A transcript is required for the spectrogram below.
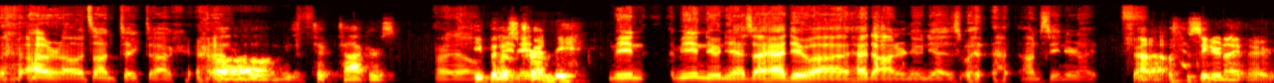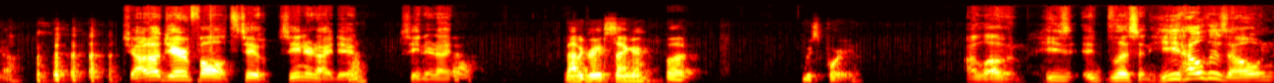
I don't know. It's on TikTok. Oh, these TikTokers I know. keeping Me us and- trendy. Me and me and Nunez. I had to uh had to honor Nunez with, on senior night. Shout out senior night. There you go. Shout out Jaron Faulds too. Senior night, dude. Yeah. Senior night. Yeah. Not a great singer, but we support you. I love him. He's listen. He held his own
